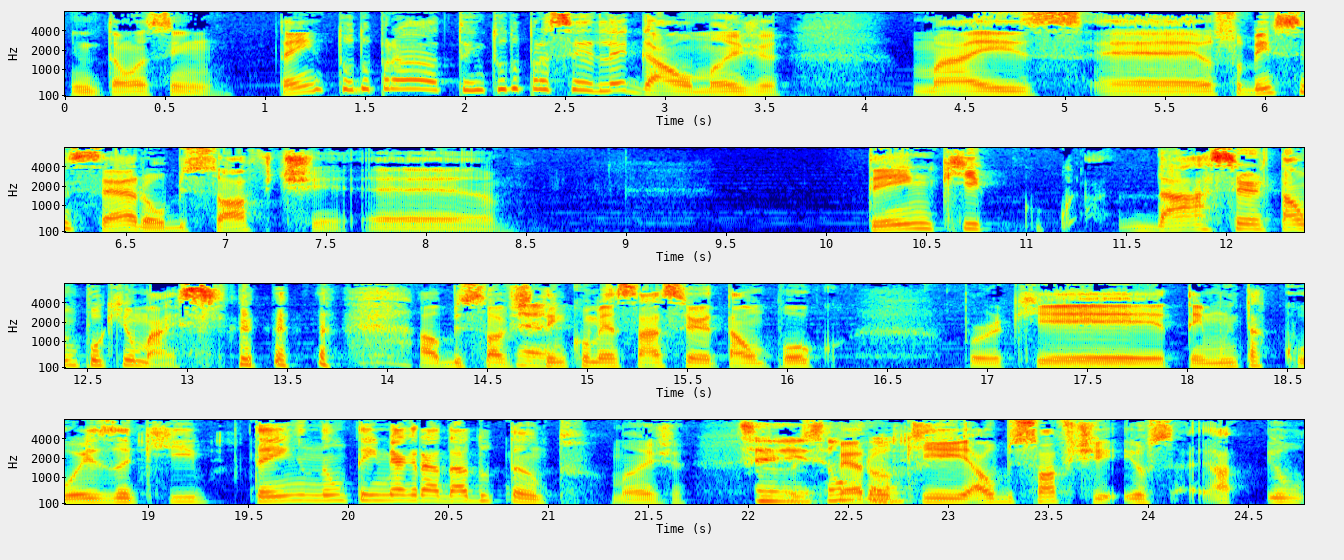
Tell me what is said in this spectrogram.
Então, assim, tem tudo pra, tem tudo pra ser legal, manja. Mas é, eu sou bem sincero, a Ubisoft é, tem que dar, acertar um pouquinho mais. a Ubisoft é. tem que começar a acertar um pouco, porque tem muita coisa que tem, não tem me agradado tanto, manja. Sim, eu espero que a Ubisoft, eu, eu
